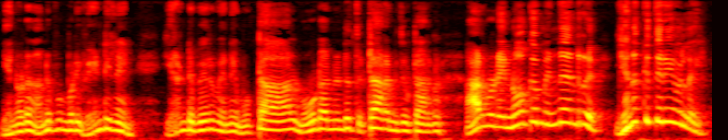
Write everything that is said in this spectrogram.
என்னுடன் அனுப்பும்படி வேண்டினேன். இரண்டு பேரும் என்னை முட்டால் மூடன் என்று திட்ட ஆரம்பித்து விட்டார்கள். அவர்களுடைய நோக்கம் என்ன என்று எனக்கு தெரியவில்லை.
